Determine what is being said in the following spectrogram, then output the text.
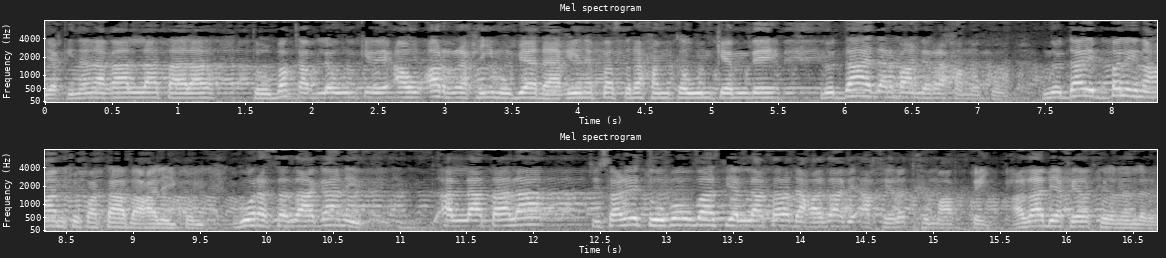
یقینا هغه الله تعالی توبه قبلون کې او الرحیم بیا دا غینه پس رحم کوون کې دی نو دا در باندې رحم وکړو نو دای بل انعام شو فتاب علیکم ګوره سزاګانی الله تعالی چې سړی توبه وباسي الله تعالی د عذاب اخرت خو معاف کوي عذاب اخرت خو نه لري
